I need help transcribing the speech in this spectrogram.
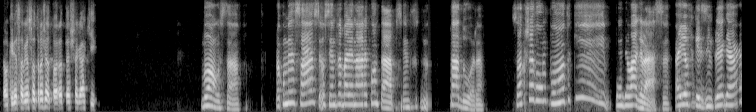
Então eu queria saber a sua trajetória até chegar aqui. Bom, Gustavo, para começar, eu sempre trabalhei na área contábil, sempre contadora. Só que chegou um ponto que perdeu a graça. Aí eu fiquei desempregada,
